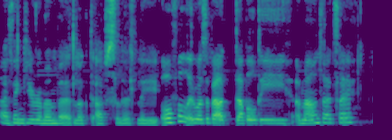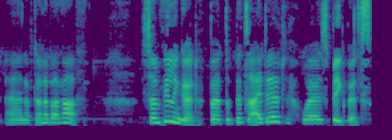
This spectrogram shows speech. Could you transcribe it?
I think you remember it looked absolutely awful. It was about double the amount, I'd say, and I've done about half. So I'm feeling good, but the bits I did was big bits,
